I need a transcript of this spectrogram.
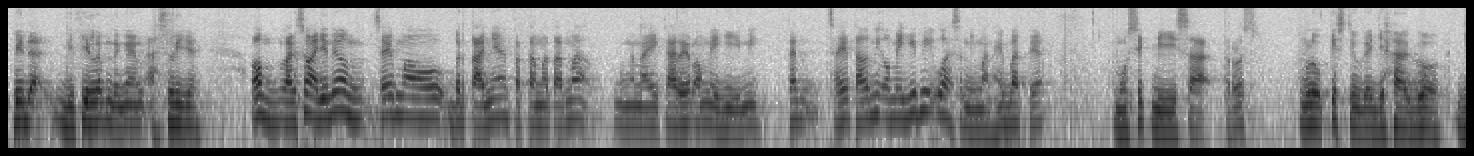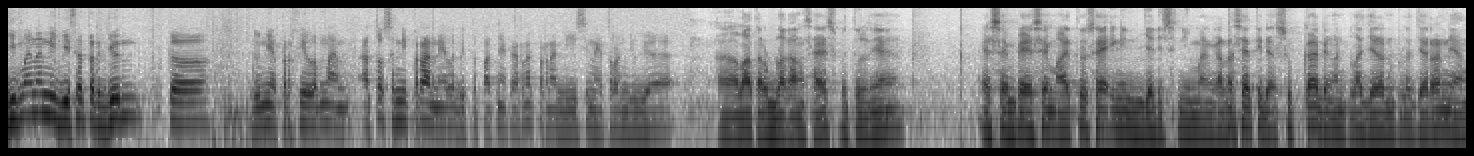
Beda di film dengan aslinya. Om, langsung aja nih Om. Saya mau bertanya pertama-tama mengenai karir Om Egi ini. Kan saya tahu nih Om Egi ini wah seniman hebat ya. Musik bisa, terus ngelukis juga jago. Gimana nih bisa terjun ke dunia perfilman atau seni peran ya lebih tepatnya karena pernah di sinetron juga. Eh, latar belakang saya sebetulnya SMP SMA itu saya ingin menjadi seniman karena saya tidak suka dengan pelajaran-pelajaran yang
